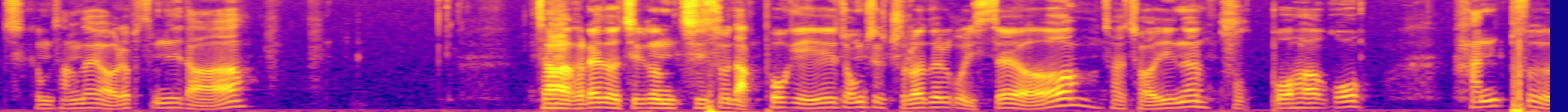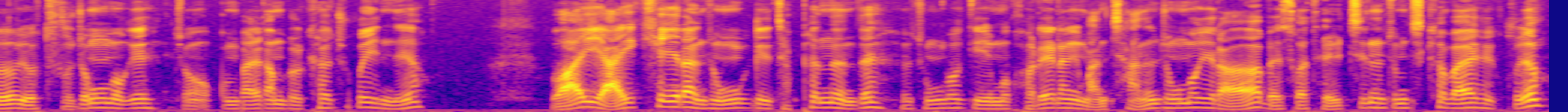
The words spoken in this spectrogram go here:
지금 상당히 어렵습니다. 자, 그래도 지금 지수 낙폭이 조금씩 줄어들고 있어요. 자, 저희는 국보하고 한프 요두 종목이 조금 빨간불 켜주고 있네요. YIK라는 종목이 잡혔는데 이 종목이 뭐 거래량이 많지 않은 종목이라 매수가 될지는 좀 지켜봐야겠고요.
